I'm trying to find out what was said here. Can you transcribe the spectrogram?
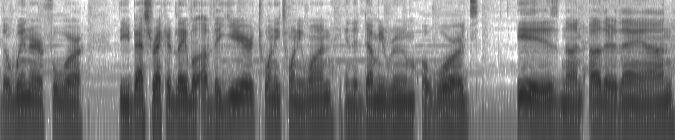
the winner for the best record label of the year 2021 in the Dummy Room Awards is none other than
